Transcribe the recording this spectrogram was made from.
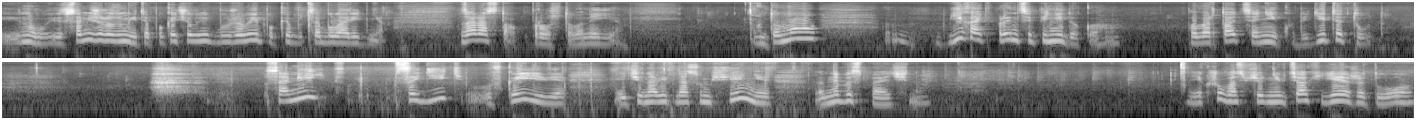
І, ну, і самі ж розумієте, поки чоловік був живий, поки це була рідня. Зараз так просто вони є. Тому їхати, в принципі, ні до кого. Повертатися нікуди. Діти тут. Самій сидіть в Києві чи навіть на Сумщині небезпечно. Якщо у вас в Чернівцях є житло,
